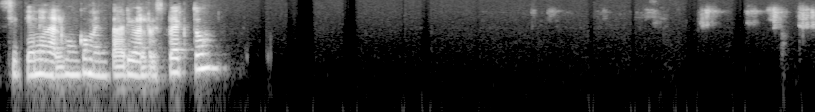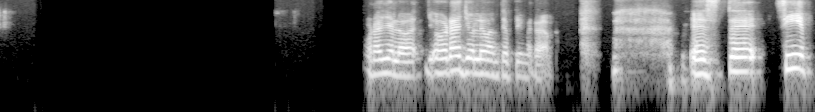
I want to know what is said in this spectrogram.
si tienen algún comentario al respecto. Ahora, ya ahora yo levanté primero Este, sí,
